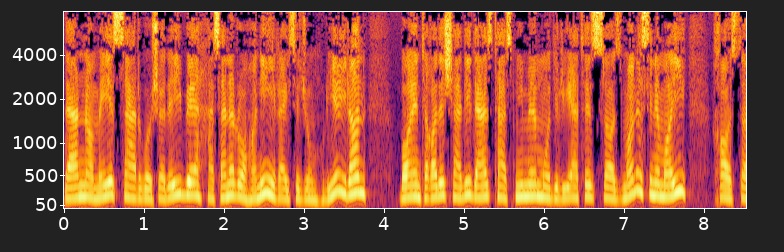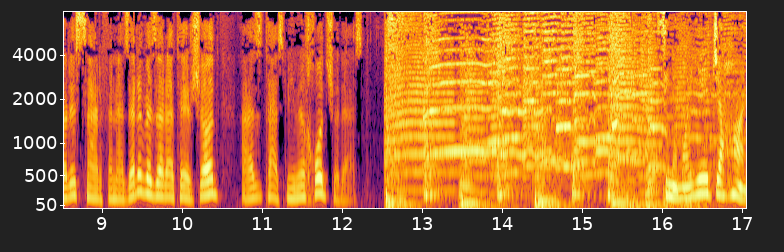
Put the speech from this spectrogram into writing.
در نامه سرگشاده به حسن روحانی رئیس جمهوری ایران با انتقاد شدید از تصمیم مدیریت سازمان سینمایی خواستار صرف نظر وزارت ارشاد از تصمیم خود شده است. سینمای جهان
